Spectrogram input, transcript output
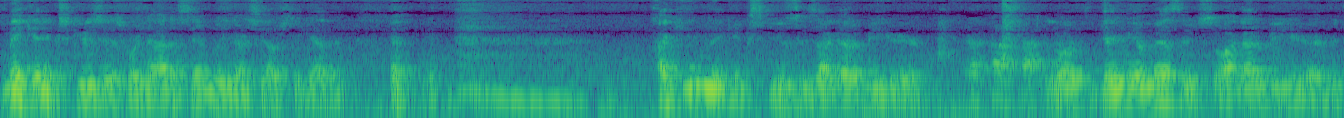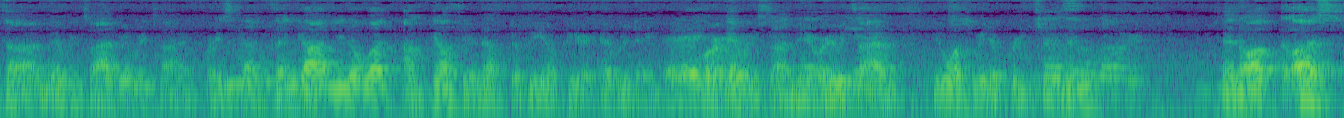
Making excuses for not assembling ourselves together. I can't make excuses. I gotta be here. The Lord gave me a message, so I got to be here every time, every time, every time. Praise God. Thank mm-hmm. God, you know what? I'm healthy enough to be up here every day, or every Sunday, or every time He wants me to preach. Bless the Amen. Lord. And all, us,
